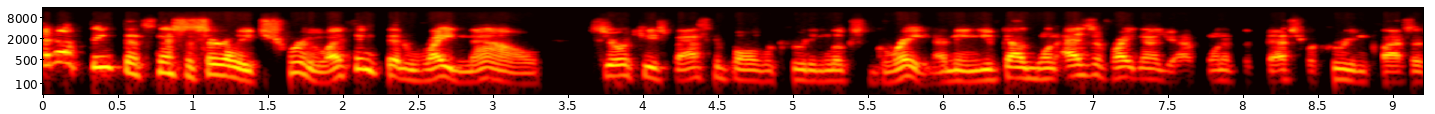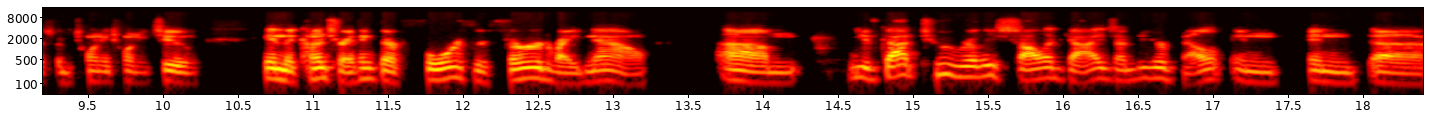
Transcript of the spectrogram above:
I don't think that's necessarily true. I think that right now, Syracuse basketball recruiting looks great. I mean, you've got one, as of right now, you have one of the best recruiting classes for the 2022 in the country. I think they're fourth or third right now. Um, you've got two really solid guys under your belt in, in uh,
